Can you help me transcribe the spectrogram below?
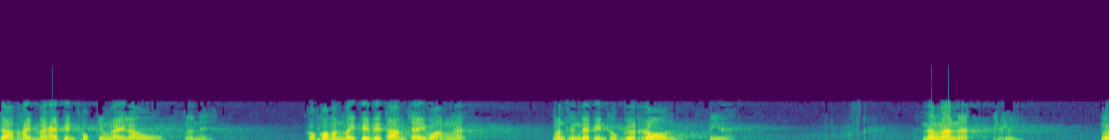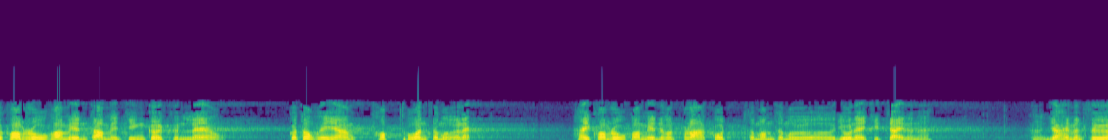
จะให้ไม่ให้เป็นทุกข์อย่างไรแล้วนั่นเองก็เพราะมันไม่เป็นไปตามใจหวังอะ มันถึงได้เป็นทุกข์เดือดร้อนนี่แหละดังนั้นน่ะ เมื่อความรู้ความเห็นตามเป็นจริงเกิดขึ้นแล้ว ก็ต้องพยายามทบทวนเสมอแหละ ให้ความรู้ความเห็นนั้นมันปรากฏสม่ำเสมออยู่ในจิตใจนั่นนะอย่าให้มันเสื่อ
